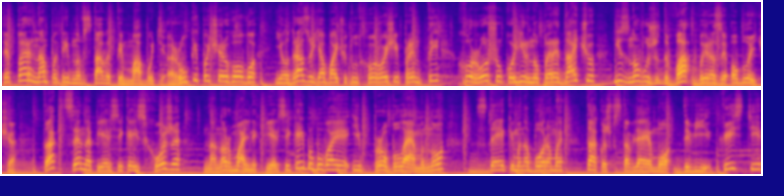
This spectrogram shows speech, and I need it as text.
Тепер нам потрібно вставити, мабуть, руки почергово, і одразу я бачу тут хороші принти, хорошу колірну передачу і знову ж два вирази обличчя. Так, це на PRCK схоже на нормальних PRCK, бо буває і проблемно з деякими наборами. Також вставляємо дві кисті,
